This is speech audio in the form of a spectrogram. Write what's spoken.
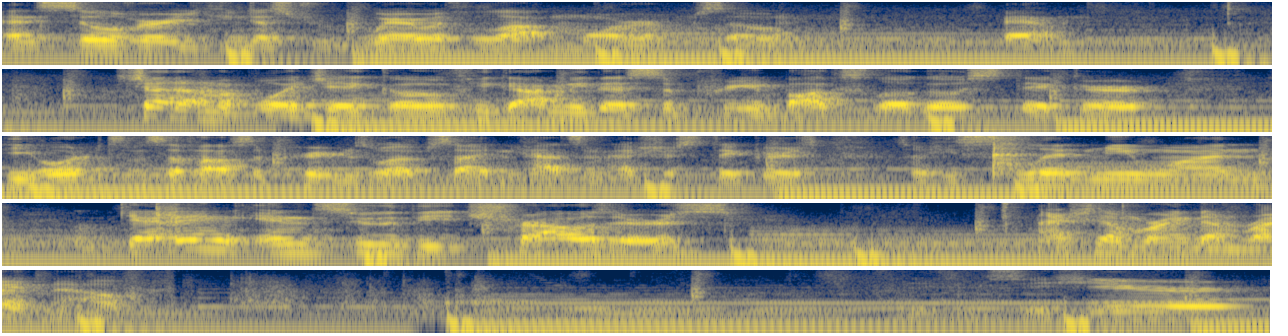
and silver you can just wear with a lot more, so bam. Shout out my boy Jacob. He got me this Supreme box logo sticker. He ordered some stuff off Supreme's website and he had some extra stickers, so he slid me one. Getting into the trousers, actually I'm wearing them right now. You can see here,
